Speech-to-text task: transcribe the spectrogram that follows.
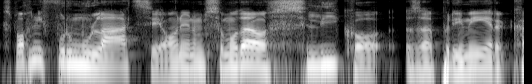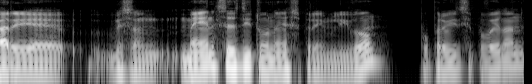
sploh ni formulacije. Oni nam samo dajo sliko za primer, kar je, mislim, meni se zdi to nesprejemljivo, po pravici povedan.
